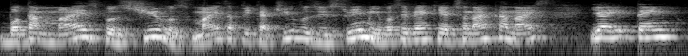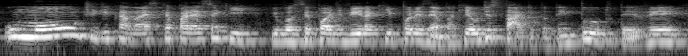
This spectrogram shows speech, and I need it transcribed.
botar mais dispositivos, mais aplicativos de streaming, você vem aqui adicionar canais e aí tem um monte de canais que aparece aqui. E você pode vir aqui, por exemplo, aqui é o destaque. Então tem Pluto TV,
